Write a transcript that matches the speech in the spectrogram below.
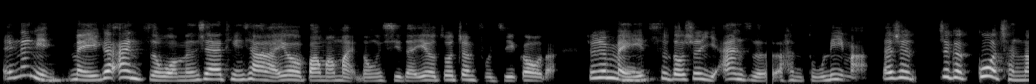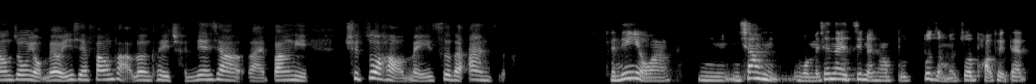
哎，那你每一个案子，我们现在听下来，又有帮忙买东西的，也有做政府机构的，就是每一次都是以案子很独立嘛。但是这个过程当中有没有一些方法论可以沉淀下来，帮你去做好每一次的案子？肯定有啊。嗯，你像我们现在基本上不不怎么做跑腿代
